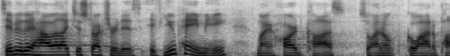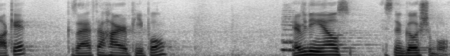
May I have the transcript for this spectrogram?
Typically, how I like to structure it is if you pay me my hard costs, so I don't go out of pocket because I have to hire people, everything else is negotiable.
